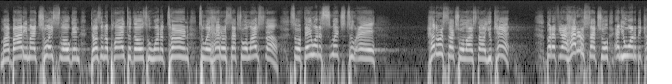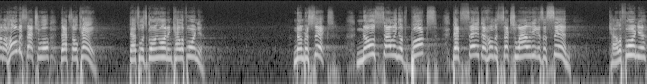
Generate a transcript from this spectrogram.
My body, my choice slogan doesn't apply to those who want to turn to a heterosexual lifestyle. So if they want to switch to a heterosexual lifestyle, you can't. But if you're heterosexual and you want to become a homosexual, that's okay. That's what's going on in California. Number six, no selling of books that say that homosexuality is a sin. California,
